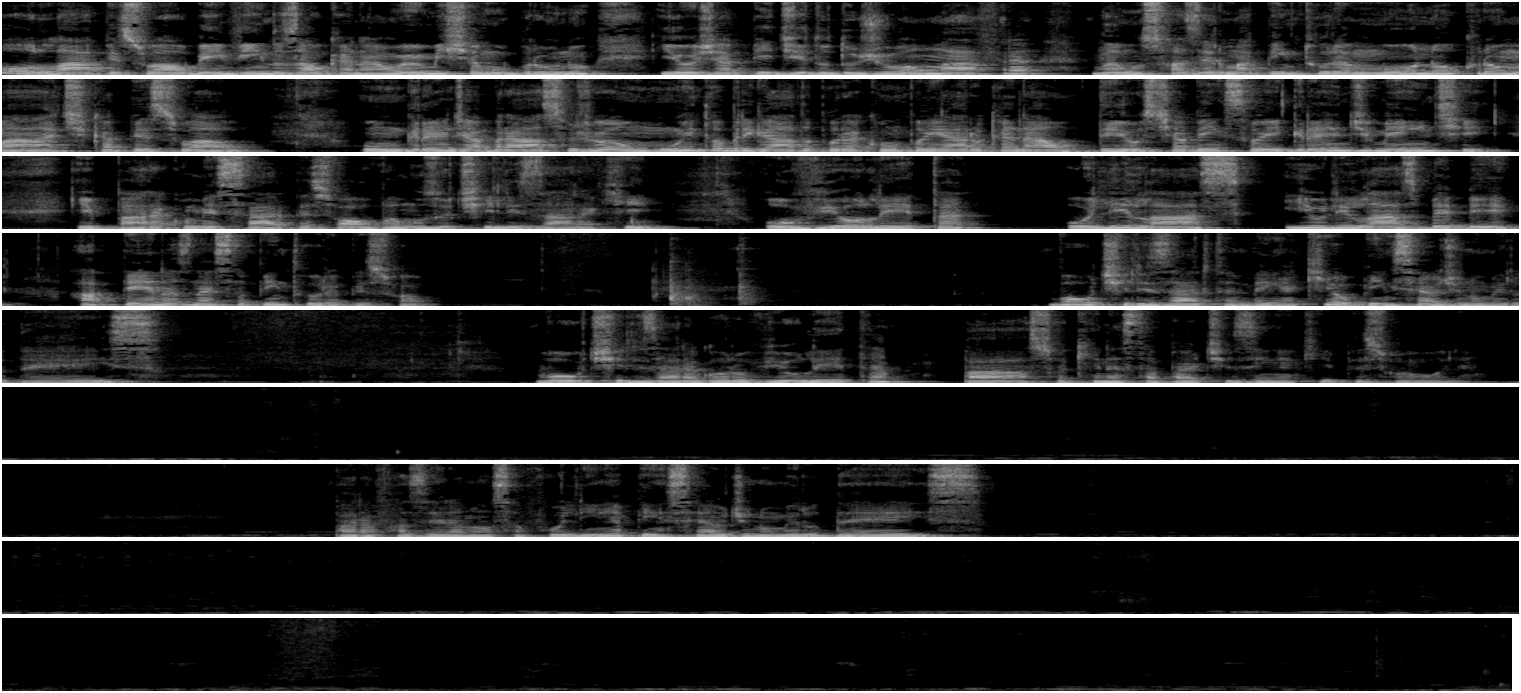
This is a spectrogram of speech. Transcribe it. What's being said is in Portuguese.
Olá pessoal, bem-vindos ao canal. Eu me chamo Bruno e hoje, a pedido do João Mafra, vamos fazer uma pintura monocromática, pessoal. Um grande abraço, João. Muito obrigado por acompanhar o canal. Deus te abençoe grandemente. E para começar, pessoal, vamos utilizar aqui o violeta, o lilás e o lilás bebê apenas nessa pintura, pessoal. Vou utilizar também aqui o pincel de número 10. Vou utilizar agora o violeta. Passo aqui nesta partezinha aqui, pessoal, olha. Para fazer a nossa folhinha, pincel de número 10.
